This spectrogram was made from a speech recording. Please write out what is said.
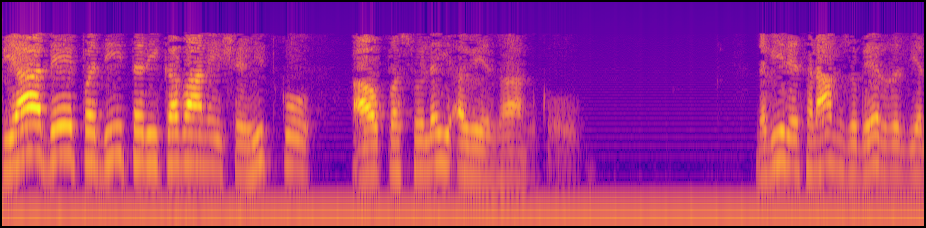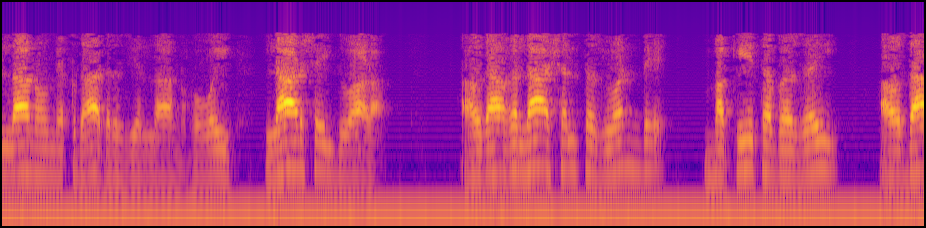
بیا دې په دې طریقه باندې شهید کو او پسولې اویزان کو نبی علیہ السلام زبیر رضی اللہ عنہ مقداد رضی اللہ عنہ ہوئی لار شئی دواړه او دا غلا شل تزوند دی مکی ته بزئی او دا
